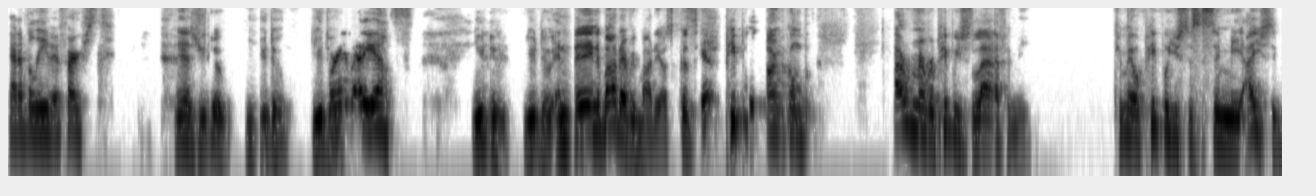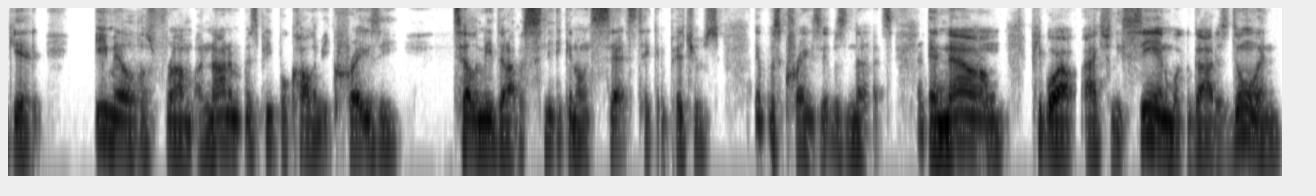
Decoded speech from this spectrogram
Gotta believe it first. Yes you do. You do. You do. For anybody else you do, you do, and it ain't about everybody else because yep. people aren't gonna. I remember people used to laugh at me. Camille, people used to send me. I used to get emails from anonymous people calling me crazy, telling me that I was sneaking on sets, taking pictures. It was crazy. It was nuts. Okay. And now people are actually seeing what God is doing,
